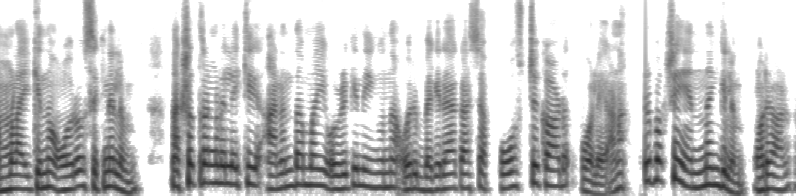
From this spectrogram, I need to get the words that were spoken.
നമ്മൾ അയക്കുന്ന ഓരോ സിഗ്നലും നക്ഷത്രങ്ങളിലേക്ക് അനന്തമായി ഒഴുകി നീങ്ങുന്ന ഒരു ബഹിരാകാശ പോസ്റ്റ് കാർഡ് പോലെയാണ്. ഒരുപക്ഷെ എന്നെങ്കിലും ഒരാൾ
